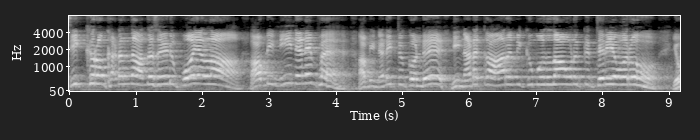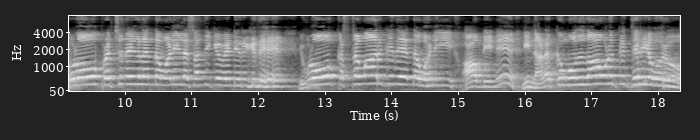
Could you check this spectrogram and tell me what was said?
சீக்கிரம் கடந்து அந்த சைடு போயிடலாம் அப்படி நீ நினைப்ப. அப்படி நினைத்து கொண்டு நீ நடக்க ஆரம்பிக்கும் போதுதான் உனக்கு தெரிய வரும். எவ்வளோ பிரச்சனைகள் இந்த வழியில் சந்திக்க வேண்டியிருக்குது. இவ்வளோ கஷ்டமாக இருக்குது இந்த வழி. அப்படின்னு நீ நடக்கும் போதுதான் உனக்கு தெரிய வரும்.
